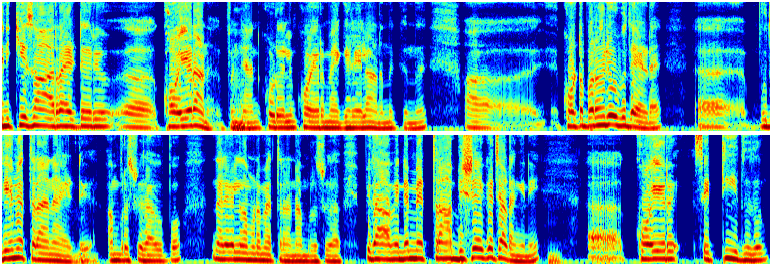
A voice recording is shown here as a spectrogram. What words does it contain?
എനിക്ക് സാറായിട്ട് ഒരു കൊയറാണ്. ഇപ്പം ഞാൻ കൂടുതലും കൊയർ മേഖലയിലാണ് നിൽക്കുന്നത്. കോട്ടപ്പുറം രൂപതയുടെ പുതിയ മെത്രാനായിട്ട് അമൃത് പിതാവ് ഇപ്പോൾ നിലവിൽ നമ്മുടെ മെത്രാൻ അമൃത് പിതാവ് പിതാവിന്റെ മെത്രാഭിഷേക ചടങ്ങിന് കൊയർ സെറ്റ് ചെയ്തതും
